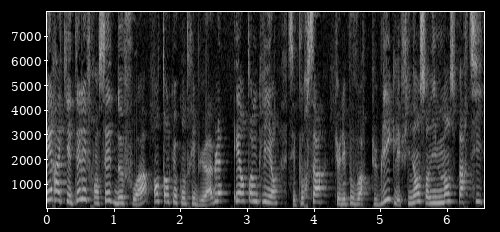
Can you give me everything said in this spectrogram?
et raqueter les Français deux fois en tant que contribuable et en tant que client. C'est pour ça que les pouvoirs publics les financent en immense partie,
